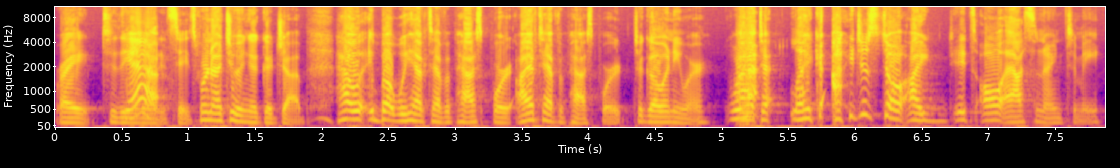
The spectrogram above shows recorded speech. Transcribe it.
right to the Yeah. United States. We're not doing a good job. How but we have to have a passport. I have to have a passport to go anywhere. I have not- to, like I just don't I it's all asinine to me.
